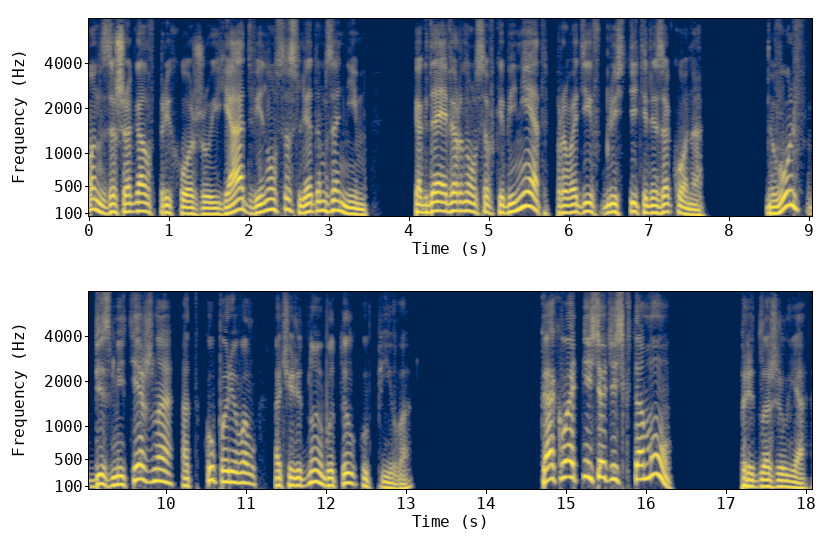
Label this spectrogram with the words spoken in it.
Он зашагал в прихожую, я двинулся следом за ним. Когда я вернулся в кабинет, проводив блюстителя закона, Вульф безмятежно откупоривал очередную бутылку пива. «Как вы отнесетесь к тому, — предложил я,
